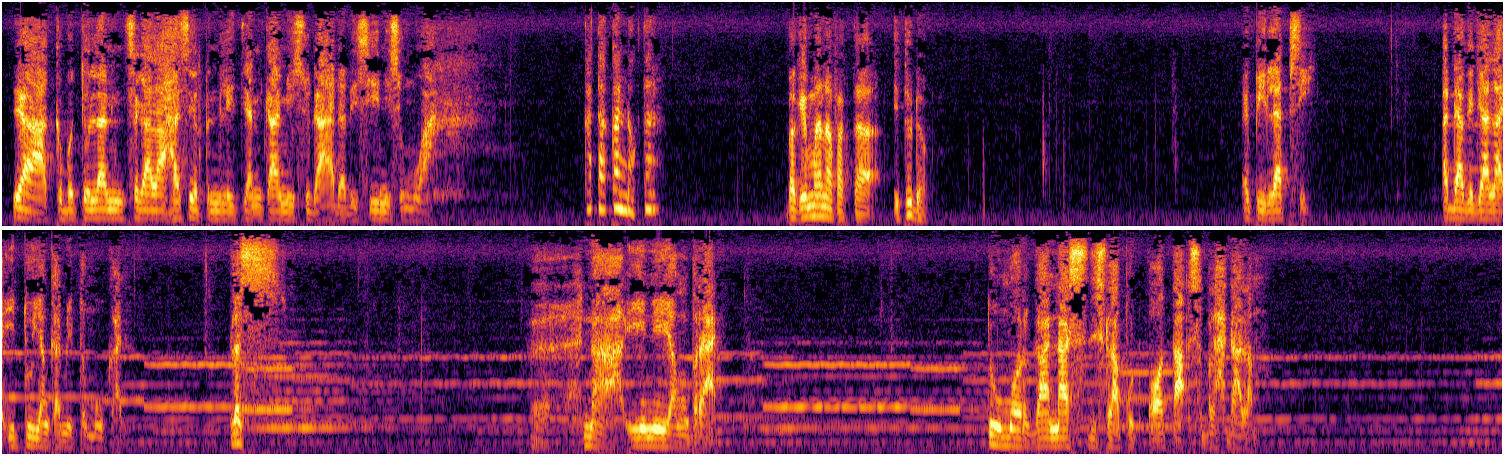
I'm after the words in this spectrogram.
Ya, kebetulan segala hasil penelitian kami sudah ada di sini semua. Katakan, dokter. Bagaimana fakta itu, dok? Epilepsi. Ada gejala itu yang kami temukan. Plus, eh, nah ini yang berat. Tumor ganas di selaput otak sebelah dalam.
